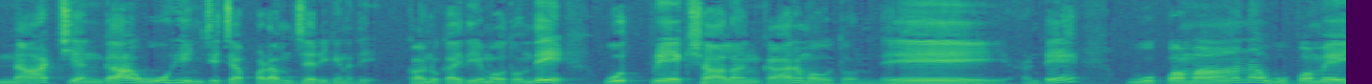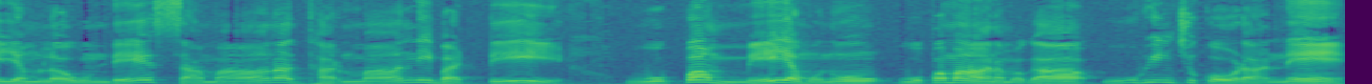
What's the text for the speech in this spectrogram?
నాట్యంగా ఊహించి చెప్పడం జరిగినది. కనుక ఇది ఏమవుతుంది? ఉత్ప్రేక్ష అలంకారం అవుతుంది అంటే ఉపమాన ఉపమేయంలో ఉండే సమాన ధర్మాన్ని బట్టి ఉపమేయమును ఉపమానముగా ఊహించుకోవడాన్నే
